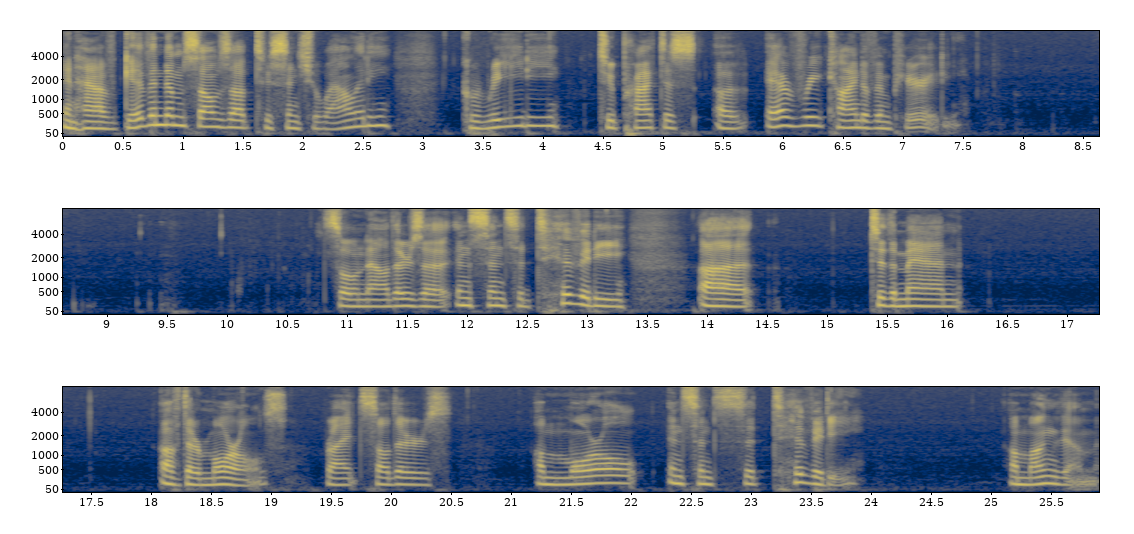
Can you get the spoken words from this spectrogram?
and have given themselves up to sensuality, greedy to practice of every kind of impurity. So now there's a insensitivity uh, to the man of their morals, right? So there's a moral insensitivity among them.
